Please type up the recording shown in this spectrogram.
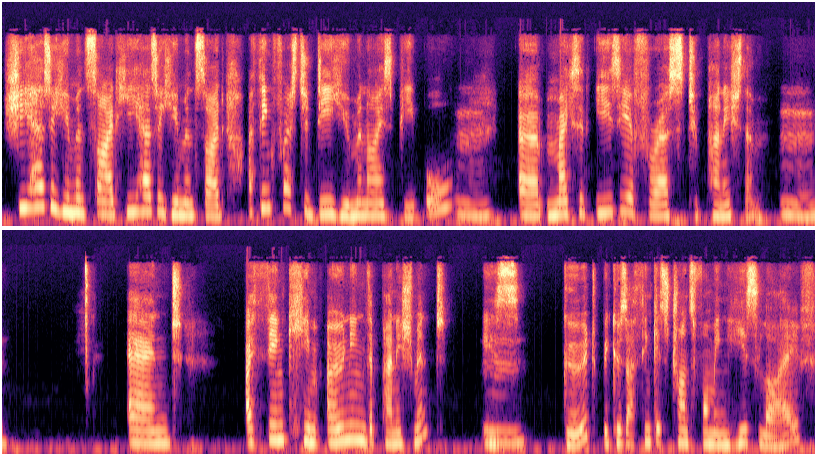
She has a human side, he has a human side. I think for us to dehumanize people Mm. Uh, makes it easier for us to punish them. Mm. And I think him owning the punishment is Mm. good because I think it's transforming his life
